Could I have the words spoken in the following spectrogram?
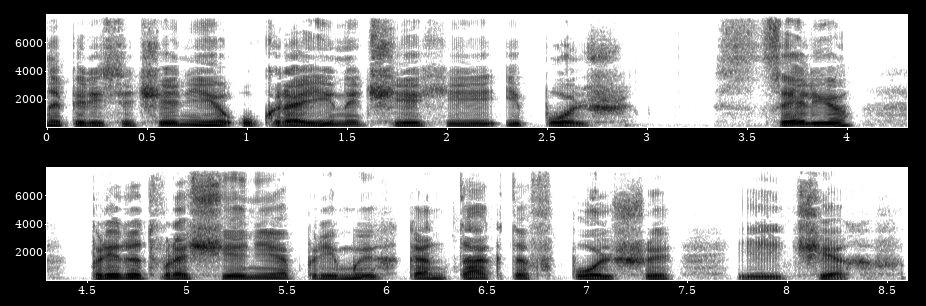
на пересечении Украины, Чехии и Польши с целью предотвращения прямых контактов Польши и чехов.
